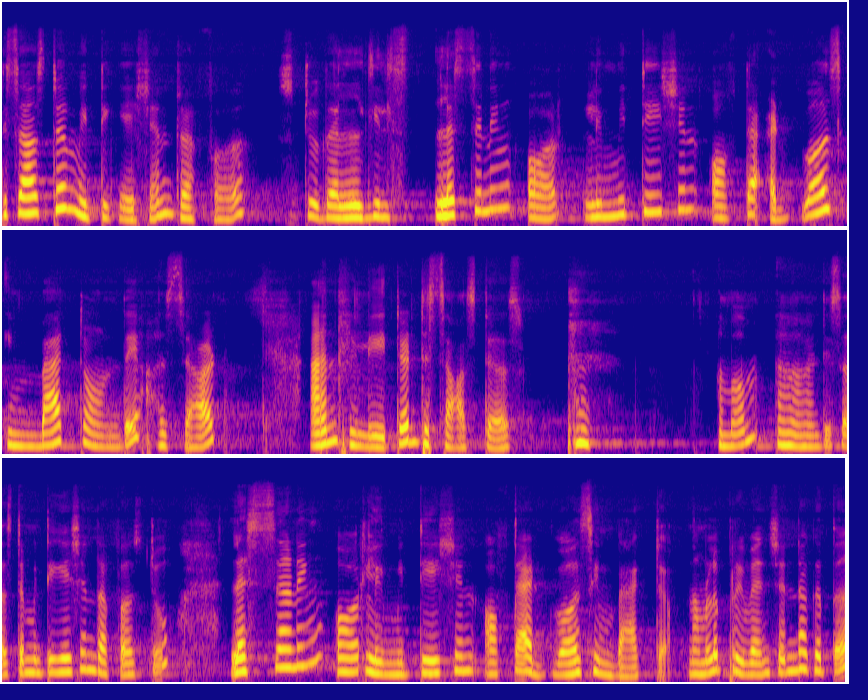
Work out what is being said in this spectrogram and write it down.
disaster mitigation refers to the lessening or limitation of the adverse impact on the hazard and related disasters അപ്പം disaster mitigation refers to lessening or limitation of the adverse impact നമ്മൾ പ്രിവെൻഷന്റെ അകത്ത്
